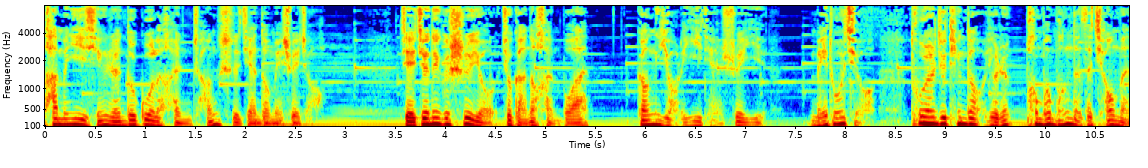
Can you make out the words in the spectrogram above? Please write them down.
他们一行人都过了很长时间都没睡着，姐姐那个室友就感到很不安，刚有了一点睡意，没多久。突然就听到有人砰砰砰的在敲门，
